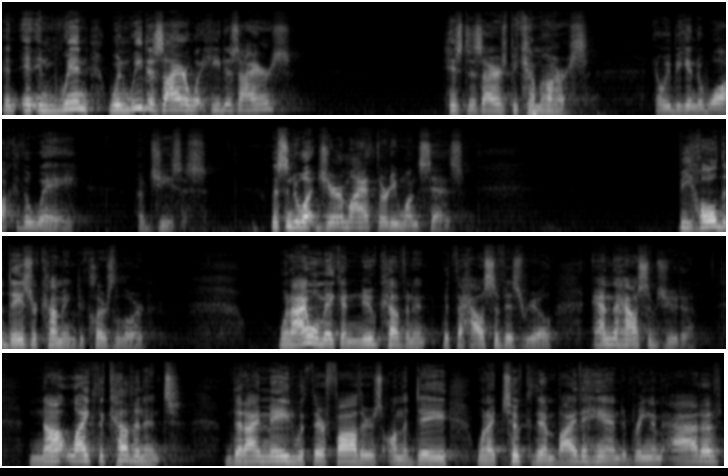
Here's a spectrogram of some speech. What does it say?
And, and, and when, when we desire what he desires, his desires become ours. And we begin to walk the way of Jesus. Listen to what Jeremiah 31 says Behold, the days are coming, declares the Lord, when I will make a new covenant with the house of Israel and the house of Judah, not like the covenant that I made with their fathers on the day when I took them by the hand to bring them out of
